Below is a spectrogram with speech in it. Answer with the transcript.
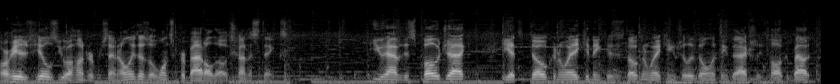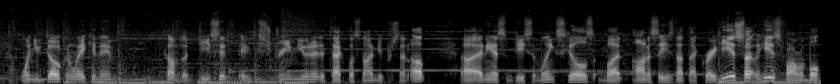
or he heals you 100%. Only does it once per battle though, which kind of stinks. You have this Bojack. He gets Dokkan Awakening because his Dokkan Awakening is really the only thing to actually talk about. When you Dokkan Awaken him, becomes a decent extreme unit, attack plus 90% up, uh, and he has some decent link skills. But honestly, he's not that great. He is he is farmable,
